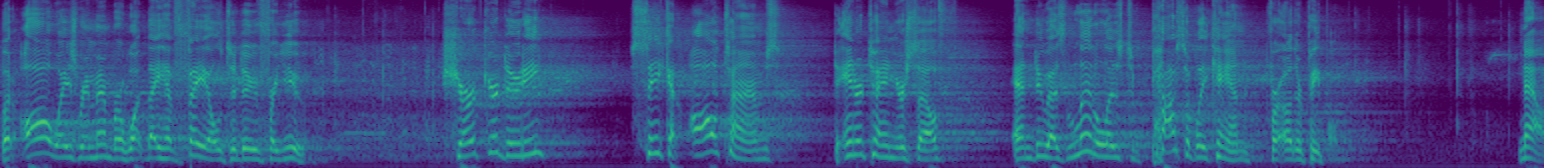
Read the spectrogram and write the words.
but always remember what they have failed to do for you. Shirk your duty, seek at all times to entertain yourself and do as little as to possibly can for other people. Now,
